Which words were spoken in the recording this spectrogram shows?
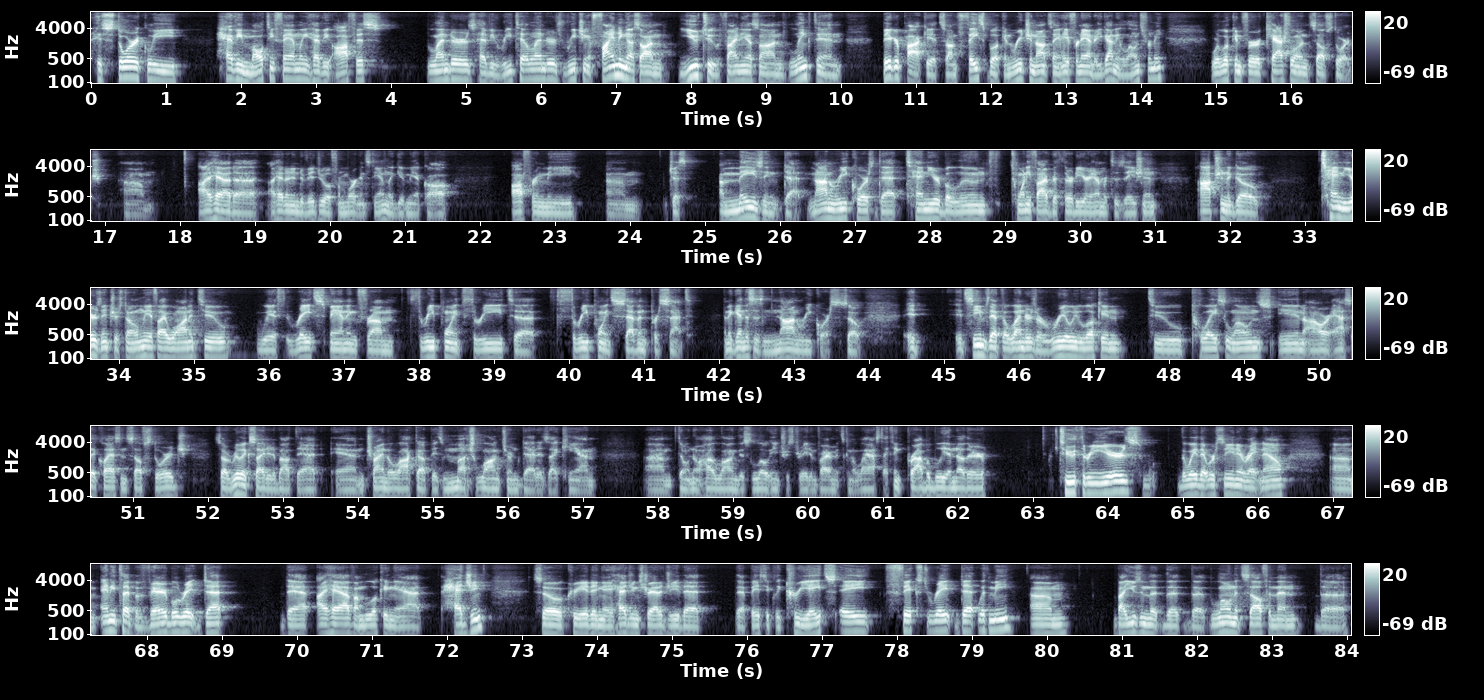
historically heavy multifamily, heavy office lenders, heavy retail lenders reaching, finding us on YouTube, finding us on LinkedIn, BiggerPockets on Facebook, and reaching out saying, "Hey, Fernando, you got any loans for me? We're looking for cash flow and self storage." Um, I had a I had an individual from Morgan Stanley give me a call, offering me um, just amazing debt, non-recourse debt, 10-year balloon, 25 to 30 year amortization, option to go 10 years interest only if I wanted to, with rates spanning from 3.3 to 3.7 percent. And again, this is non-recourse, so it it seems that the lenders are really looking to place loans in our asset class and self storage. So I'm really excited about that and trying to lock up as much long term debt as I can. Um, don't know how long this low interest rate environment is going to last. I think probably another two, three years, the way that we're seeing it right now. Um, any type of variable rate debt that I have, I'm looking at hedging. So creating a hedging strategy that that basically creates a fixed rate debt with me um, by using the, the the loan itself and then the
